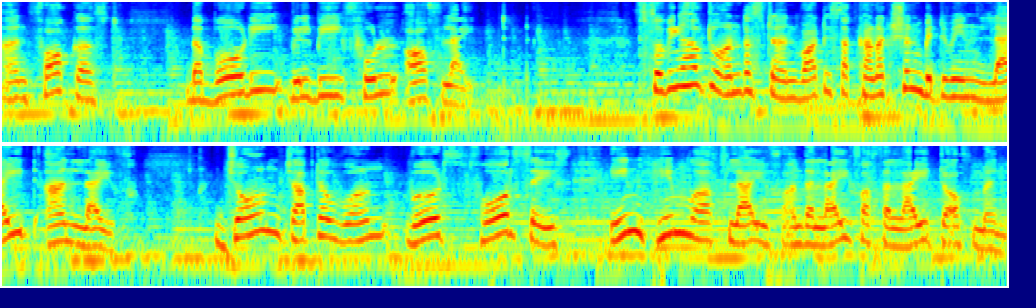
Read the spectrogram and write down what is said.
and focused, the body will be full of light. So we have to understand what is the connection between light and life. John chapter 1 verse 4 says, In him was life, and the life was the light of men.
